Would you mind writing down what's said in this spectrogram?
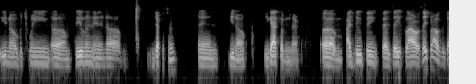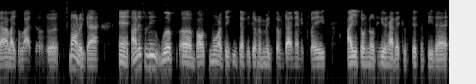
you know, between um, Thielen and um, Jefferson, and you know, you got something there. Um, I do think that Zay Flowers, Zay Flowers is a guy I like a lot though, a smaller guy. And honestly, with uh, Baltimore, I think he's definitely going to make some dynamic plays. I just don't know if he'll have that consistency that,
